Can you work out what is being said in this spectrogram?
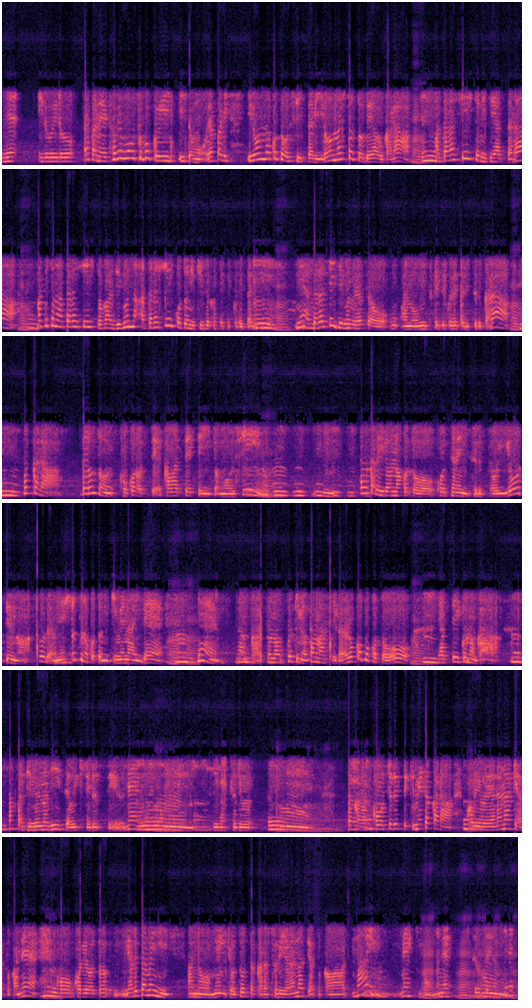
うん。ねいろいろ。なんかね、それもすごくいいいいと思う。やっぱりいろんなことを知ったり、いろんな人と出会うから、うん。新しい人に出会ったら、うん。またその新しい人が自分の新しいことに気づかせてくれたり、うん。ね、新しい自分の良さをあの見つけてくれたりするから、だから、どんどん心って変わってっていいと思うし、だからいろんなことをチャレンジするといいよっていうのはそうだよね。一つのことに決めないで、うん。ねなんかその時の魂が喜ぶことをうん。やっていくのが、うん。なんか自分の人生を生きてるっていうね、うん。うん。気がする、うん。うん。だからこうするって決めたからこれをやらなきゃとかね、うん。こうこれをとやるためにあの免許を取ったからそれやらなきゃとかはないね、基本ね。うん。そうだよね、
